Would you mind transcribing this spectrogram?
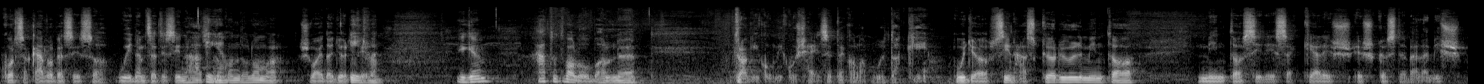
korszakáról beszélsz a új nemzeti színházban, gondolom, a Svajda György Igen. Hát ott valóban ö, tragikomikus helyzetek alakultak ki. Úgy a színház körül, mint a mint a színészekkel, és, és közte velem is.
